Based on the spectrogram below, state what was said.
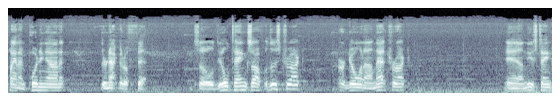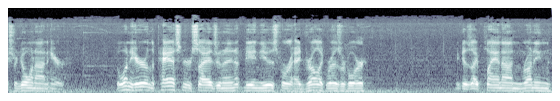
plan on putting on it, they're not going to fit. So the old tanks off of this truck are going on that truck and these tanks are going on here. The one here on the passenger side is going to end up being used for a hydraulic reservoir because I plan on running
